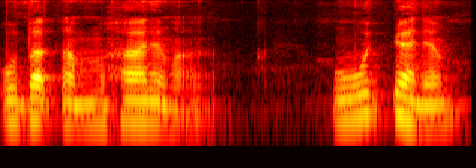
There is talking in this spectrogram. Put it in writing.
ഉപസംഹാരമാണ്. ഊജ്വനം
